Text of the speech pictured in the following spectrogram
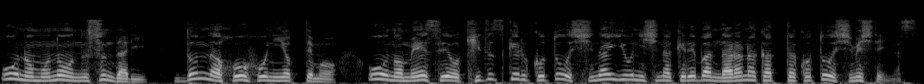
王のものを盗んだり、どんな方法によっても王の名声を傷つけることをしないようにしなければならなかったことを示しています。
